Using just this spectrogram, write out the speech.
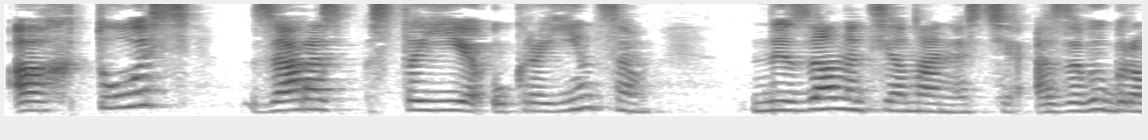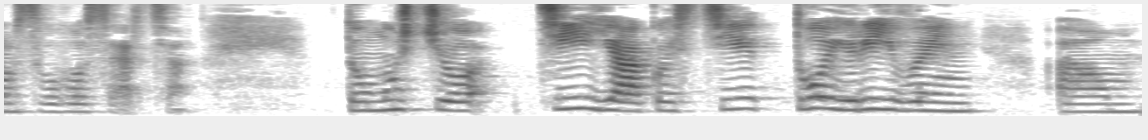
А хтось зараз стає українцем не за національності, а за вибором свого серця. Тому що ті якості, той рівень, ем,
